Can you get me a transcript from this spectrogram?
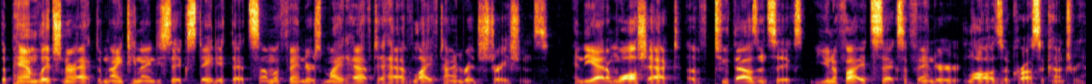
The Pam Lychner Act of 1996 stated that some offenders might have to have lifetime registrations. And the Adam Walsh Act of 2006 unified sex offender laws across the country.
